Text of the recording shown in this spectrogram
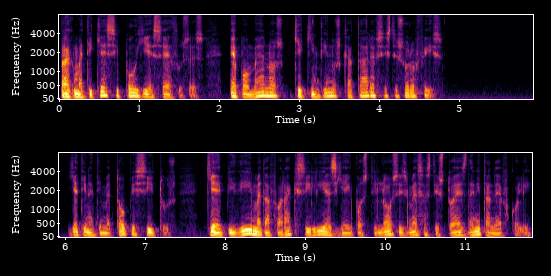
πραγματικές υπόγειες αίθουσες, επομένως και κινδύνους κατάρρευσης της οροφής. Για την αντιμετώπιση τους και επειδή η μεταφορά ξυλίας για υποστηλώσεις μέσα στις στοές δεν ήταν εύκολη,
